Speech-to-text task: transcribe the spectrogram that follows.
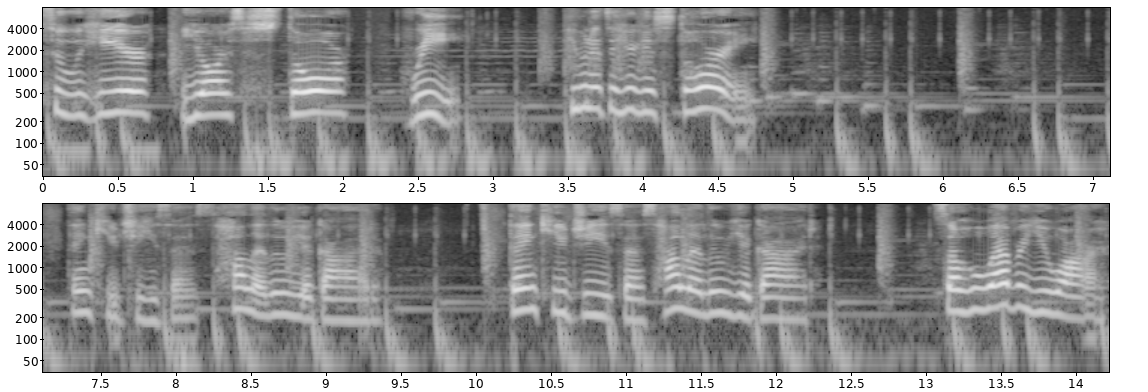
to hear your story. People need to hear your story. Thank you, Jesus. Hallelujah, God. Thank you, Jesus. Hallelujah, God. So, whoever you are,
